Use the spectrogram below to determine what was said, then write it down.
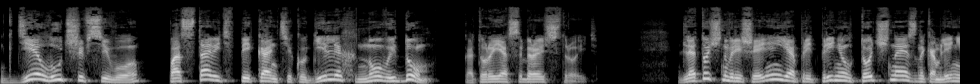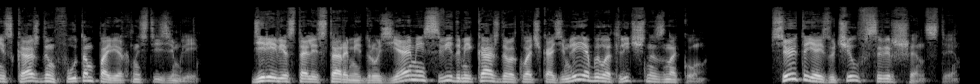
Где лучше всего поставить в Пикантико-Гиллях новый дом, который я собираюсь строить? Для точного решения я предпринял точное ознакомление с каждым футом поверхности земли. Деревья стали старыми друзьями, с видами каждого клочка земли я был отлично знаком. Все это я изучил в совершенстве.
